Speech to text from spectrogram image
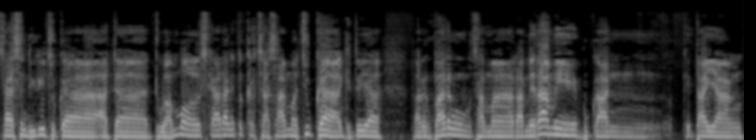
Saya sendiri juga ada dua mall sekarang itu kerjasama juga gitu ya, bareng-bareng sama rame-rame, bukan kita yang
